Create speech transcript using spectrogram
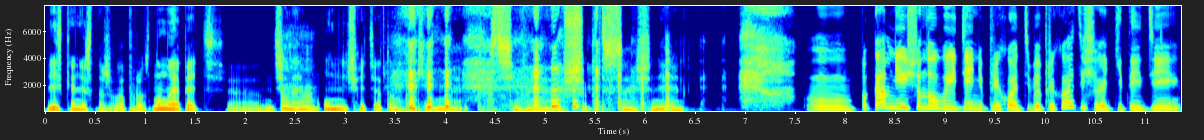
здесь, конечно же, вопрос. Но мы опять э, начинаем Мгм. умничать о том, какие мы красивые, вообще потрясающе, нереально. Пока мне еще новые идеи не приходят, тебе приходят еще какие-то идеи?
